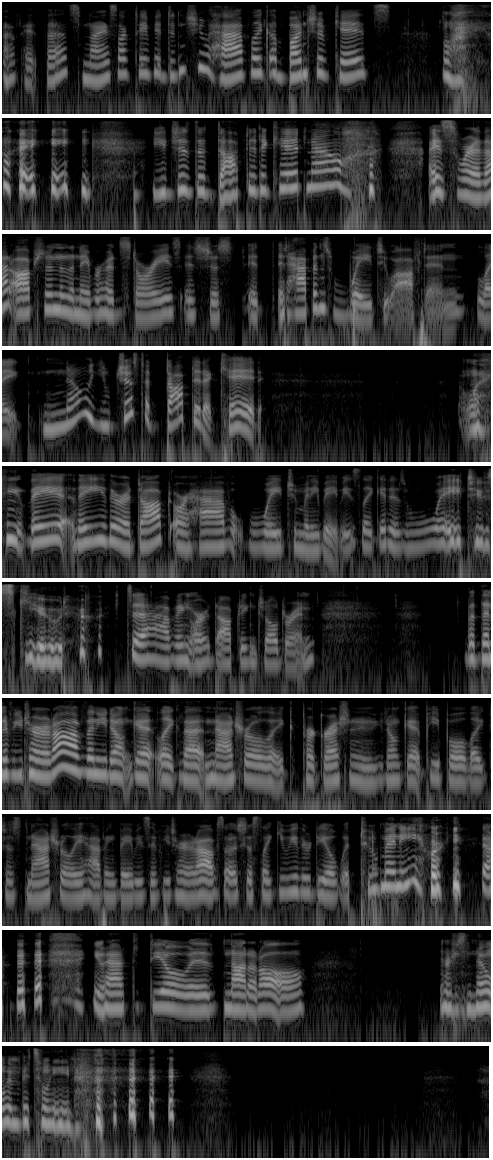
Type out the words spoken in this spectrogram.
Okay, that's nice, Octavia. Didn't you have like a bunch of kids? like, you just adopted a kid now? I swear that option in the neighborhood stories is just it it happens way too often. Like, no, you just adopted a kid. Like they they either adopt or have way too many babies. Like it is way too skewed to having or adopting children. But then if you turn it off, then you don't get like that natural like progression. You don't get people like just naturally having babies if you turn it off. So it's just like you either deal with too many or you have you have to deal with not at all. There's no in between.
